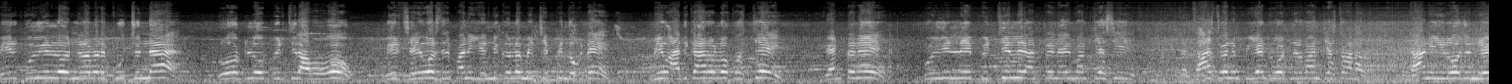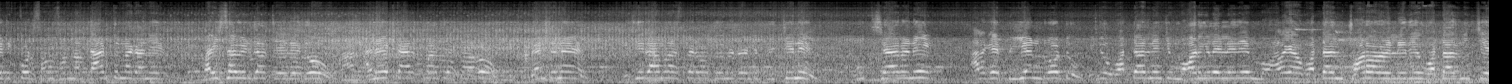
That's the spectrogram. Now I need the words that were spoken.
మీరు గుయ్యుల్లో నిలబడి కూర్చున్నా రోడ్లు బ్రిడ్జిలు అవ్వవు మీరు చేయవలసిన పని ఎన్నికల్లో మీరు చెప్పింది ఒకటే. మేము అధికారంలోకి వస్తే వెంటనే గుయ్యిల్ని బ్రిడ్జిల్ని అంటే నిర్మాణం చేసి శాశ్వతం పిఎన్ రోడ్ నిర్మాణం చేస్తామన్నారు కానీ ఈరోజు నేటికి కూడా సంవత్సరం దాటుతున్నా కానీ పైసా విడుదల చేయలేదు. అనేక కార్యక్రమాలు చేస్తున్నారు. వెంటనే విజయరామరాజపేట వద్ద ఉన్నటువంటి బ్రిడ్జిని పూర్తి చేయాలని అలాగే బియ్యం రోడ్డు ఇటు వడ్డాది నుంచి మాడుగులు వెళ్ళేది అలాగే వడ్డాది నుంచి చోడవరం వెళ్ళేది వడ్డాది నుంచి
